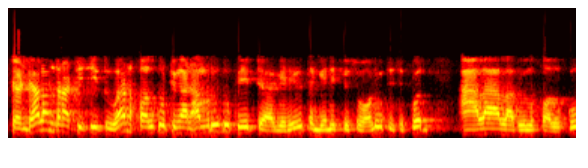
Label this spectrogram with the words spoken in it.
Dan dalam tradisi Tuhan kholku dengan amru itu beda. Jadi tenggini sesuatu disebut ala lahul kholku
